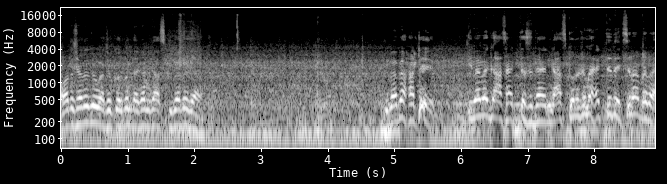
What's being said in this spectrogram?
আমাদের সাথে যোগাযোগ করবেন, দেখেন গাছ কীভাবে যায়। কীভাবে হাঁটে, কীভাবে গাছ হাঁটতেছে, দেখেন গাছ কোনো সময় হাঁটতে দেখছেন আপনারা।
